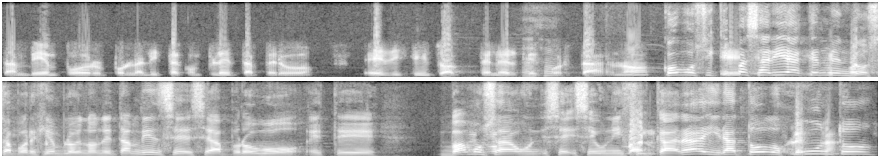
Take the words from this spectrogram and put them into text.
también por por la lista completa, pero es distinto a tener que cortar, ¿no? ¿Cómo, si qué eh, pasaría aquí en Mendoza, por ejemplo, en donde también se, se aprobó, este, vamos a se, unificará, irá todo junto?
